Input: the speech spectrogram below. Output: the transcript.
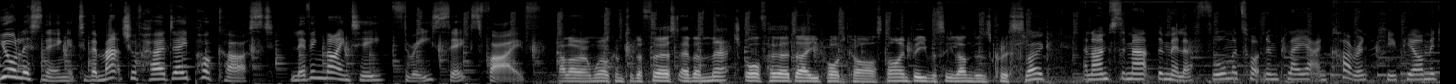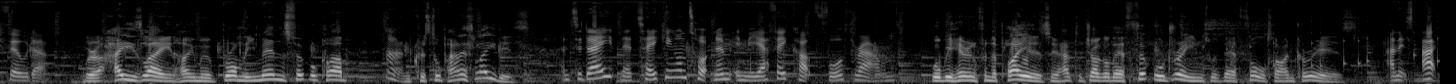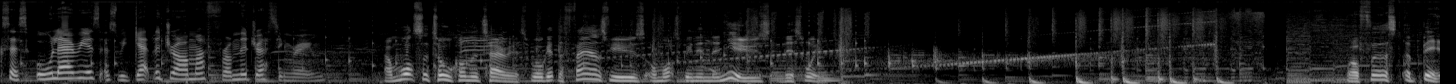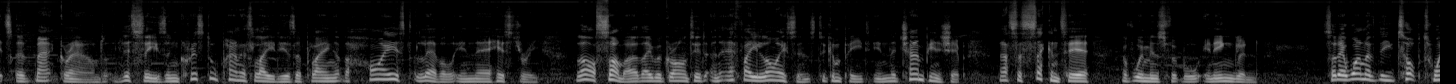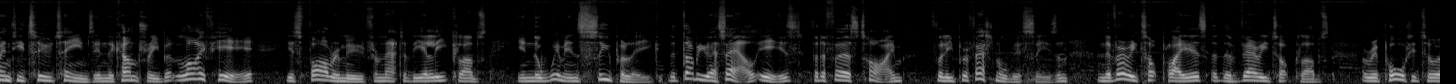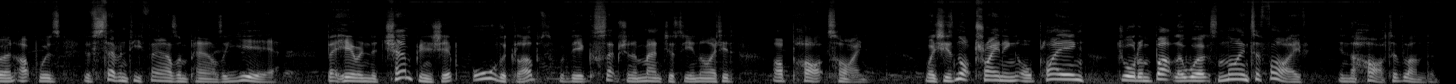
You're listening to the Match of Her Day podcast, Living 90 365. Hello and welcome to the first ever Match of Her Day podcast. I'm BBC London's Chris Slag. And I'm Samantha Miller, former Tottenham player and current QPR midfielder. We're at Hayes Lane, home of Bromley Men's Football Club and Crystal Palace Ladies. And today they're taking on Tottenham in the FA Cup fourth round. We'll be hearing from the players who have to juggle their football dreams with their full time careers and it's access all areas as we get the drama from the dressing room. And what's the talk on the terrace? We'll get the fans' views on what's been in the news this week. Well, first, a bit of background. This season, Crystal Palace Ladies are playing at the highest level in their history. Last summer, they were granted an FA licence to compete in the Championship. That's the second tier of women's football in England. So they're one of the top 22 teams in the country, but life here is far removed from that of the elite clubs in the Women's Super League. The WSL is, for the first time, fully professional this season, and the very top players at the very top clubs are reported to earn upwards of £70,000 a year. But here in the Championship, all the clubs, with the exception of Manchester United, are part time. When she's not training or playing, Jordan Butler works 9 to 5 in the heart of London?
